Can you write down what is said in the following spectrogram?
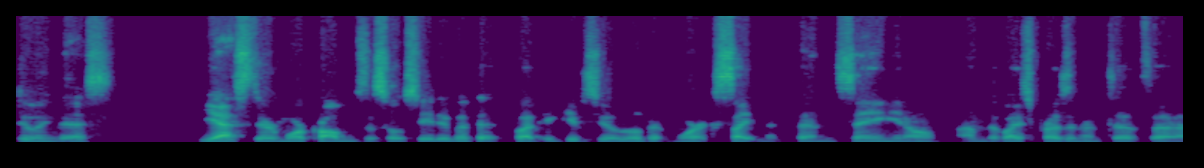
doing this yes there are more problems associated with it but it gives you a little bit more excitement than saying you know i'm the vice president of uh,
